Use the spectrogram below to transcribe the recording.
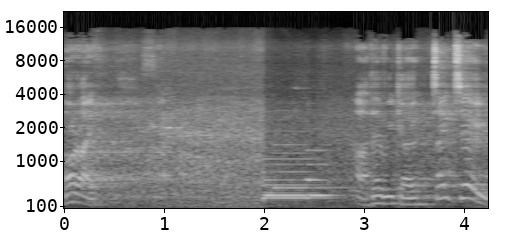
All right. Ah, there we go. Take two.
